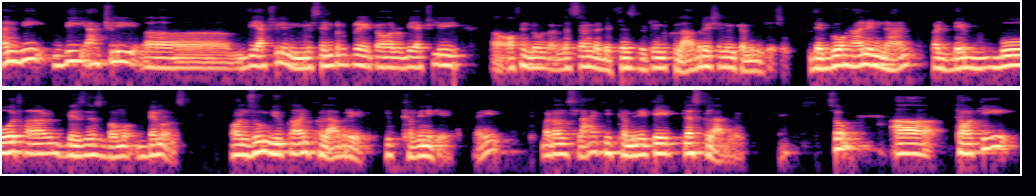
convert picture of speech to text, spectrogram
and we we actually we actually misinterpret or we actually often don't understand the difference between collaboration and communication. They go hand in hand, but they both are business models. On Zoom, you can't collaborate, you communicate, right? But on Slack, you communicate plus collaborate. So, uh, Talkie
